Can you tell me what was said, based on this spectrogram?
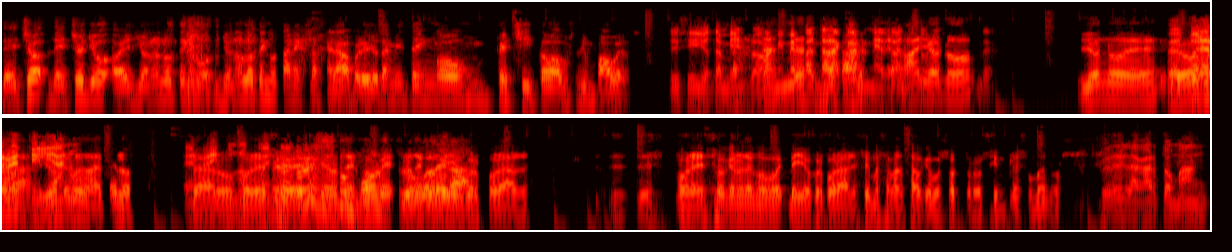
De hecho, de hecho yo, a ver, yo no lo tengo, yo no lo tengo tan exagerado, pero yo también tengo un pechito Austin Powers. Sí, sí, yo también. Pero a mí me falta la carne de la Ah, yo no. Yo no, ¿eh? Pero yo tú eres nada, reptiliano. Yo no tengo nada de pelo. Henry, Claro, tú no por eso es que no tengo, monstruo, no tengo vello corporal. Por eso que no tengo vello corporal, estoy más avanzado que vosotros, simples humanos. Tú eres lagarto man.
